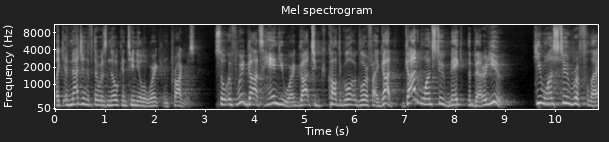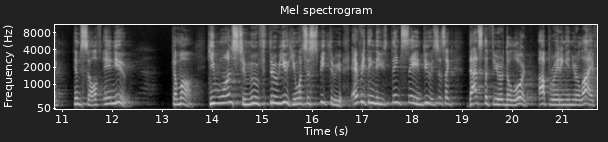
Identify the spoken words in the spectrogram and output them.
Like, imagine if there was no continual work in progress. So, if we're God's handiwork, God to call to glorify God, God wants to make the better you. He wants to reflect Himself in you. Come on. He wants to move through you. He wants to speak through you. Everything that you think, say, and do, it's just like that's the fear of the Lord operating in your life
